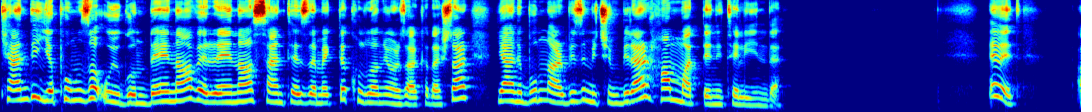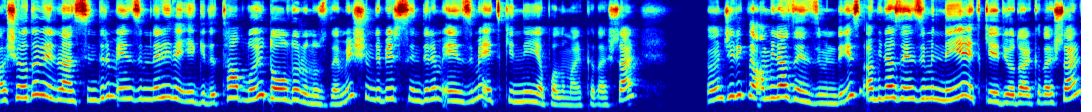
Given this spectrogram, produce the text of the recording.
Kendi yapımıza uygun DNA ve RNA sentezlemekte kullanıyoruz arkadaşlar. Yani bunlar bizim için birer ham madde niteliğinde. Evet, aşağıda verilen sindirim enzimleriyle ilgili tabloyu doldurunuz demiş. Şimdi bir sindirim enzimi etkinliği yapalım arkadaşlar. Öncelikle amilaz enzimindeyiz. Amilaz enzimi neye etki ediyordu arkadaşlar?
